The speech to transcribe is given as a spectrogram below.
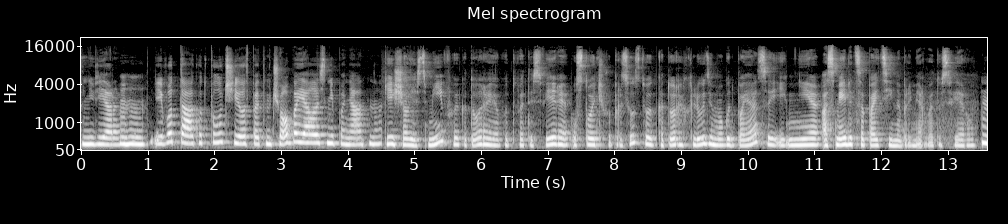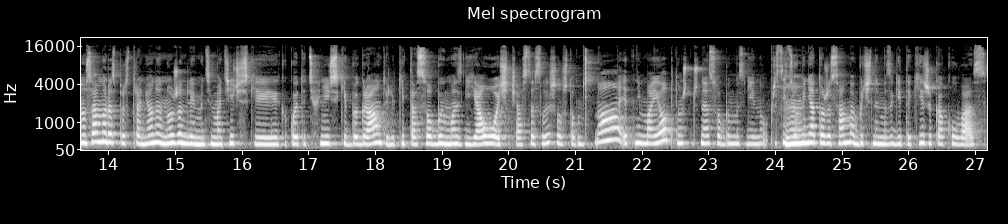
универа. Mm-hmm. И вот так вот получилось. Поэтому Поэтому чего боялась, непонятно. Какие еще есть мифы, которые вот в этой сфере устойчиво присутствуют, которых люди могут бояться и не осмелиться пойти, например, в эту сферу? Ну, самый распространенный нужен ли математический какой-то технический бэкграунд или какие-то особые мозги. Я очень часто слышала, что а, это не мое, потому что нужны особые мозги. Ну, простите, mm-hmm. у меня тоже самые обычные мозги, такие же, как у вас.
